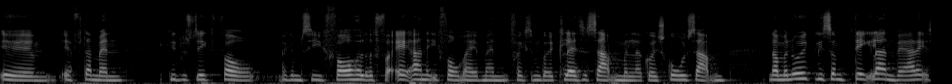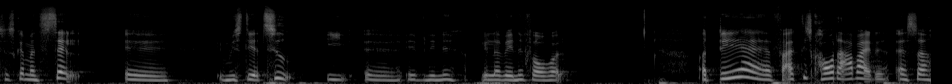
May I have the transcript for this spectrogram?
øh, efter man lige pludselig ikke får hvad kan man sige, forholdet for ærende i form af, at man for eksempel går i klasse sammen, eller går i skole sammen. Når man nu ikke ligesom deler en hverdag, så skal man selv øh, investere tid i øh, et veninde- eller venneforhold. Og det er faktisk hårdt arbejde, altså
